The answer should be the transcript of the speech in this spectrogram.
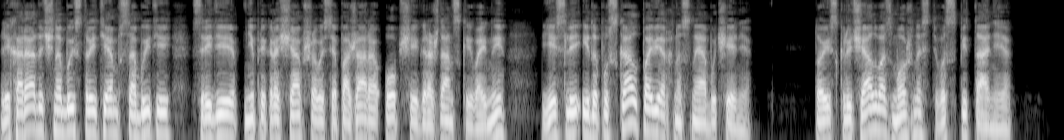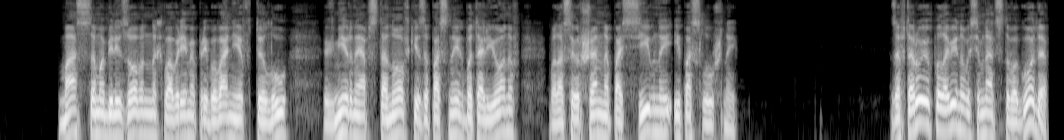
Лихорадочно быстрый темп событий среди непрекращавшегося пожара общей гражданской войны, если и допускал поверхностное обучение, то исключал возможность воспитания. Масса мобилизованных во время пребывания в тылу в мирной обстановке запасных батальонов была совершенно пассивной и послушной. За вторую половину 18 года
